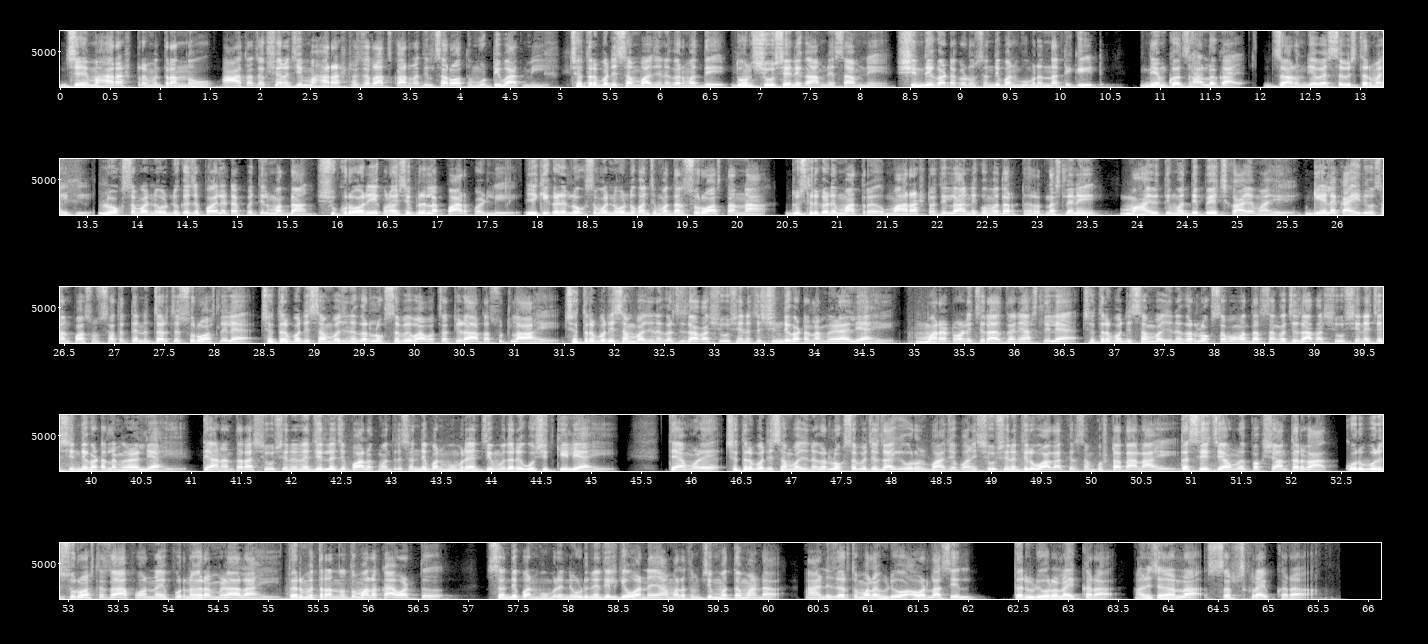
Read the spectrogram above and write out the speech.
जय महाराष्ट्र मित्रांनो. आताच्या क्षणाची महाराष्ट्राच्या राजकारणातील सर्वात मोठी बातमी. छत्रपती संभाजीनगरमध्ये दोन शिवसैनिक आमने सामने. शिंदे गटाकडून संदीपान भुमरेंना तिकीट. नेमकं झालं काय? जाणून घ्याव्या सविस्तर माहिती. लोकसभा निवडणुकीच्या पहिल्या टप्प्यातील मतदान शुक्रवारी एकोणीस एप्रिलला पार पडले. एकीकडे लोकसभा निवडणुकांचे मतदान सुरू असताना दुसरीकडे मात्र महाराष्ट्रातील अनेक उमेदवार ठरत नसल्याने महायुतीमध्ये पेच कायम आहे. गेल्या काही दिवसांपासून सातत्याने चर्चा सुरू असलेल्या छत्रपती संभाजीनगर लोकसभेबाबतचा तिढा आता सुटला आहे. छत्रपती संभाजीनगरची जागा शिवसेनेच्या शिंदे गटाला मिळाली आहे. मराठवाड्याची राजधानी असलेल्या छत्रपती संभाजीनगर लोकसभा मतदारसंघाची जागा शिवसेनेच्या शिंदे गटाला मिळाली आहे. त्यानंतर आज शिवसेनेने जिल्ह्याचे पालकमंत्री संदीपान भुमरे यांची उमेदवारी घोषित केली आहे. त्यामुळे छत्रपती संभाजीनगर लोकसभेच्या जागेवरून भाजप आणि शिवसेनेतील वाद अखेर संपुष्टात आला आहे. तसेच यामुळे पक्षांतर्गत कुरबुरी सुरू असल्याचा अफवांनाही पूर्णविराम मिळाला आहे. तर मित्रांनो तुम्हाला काय वाटतं? संदीपान भुमरे निवडून येतील किंवा नाही आम्हाला तुमची मतं मांडा. आणि जर तुम्हाला व्हिडिओ आवडला असेल तर व्हिडिओला लाईक करा आणि चॅनलला सबस्क्राईब करा.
